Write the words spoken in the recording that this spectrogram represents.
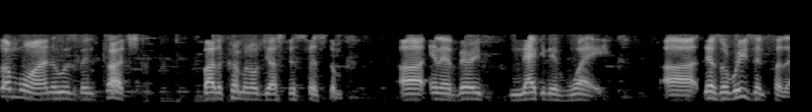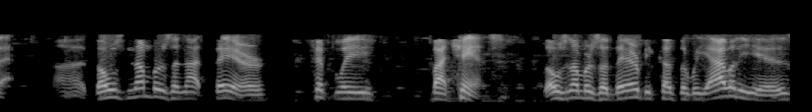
someone who has been touched by the criminal justice system uh, in a very negative way, uh, there's a reason for that. Uh, those numbers are not there simply by chance. Those numbers are there because the reality is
